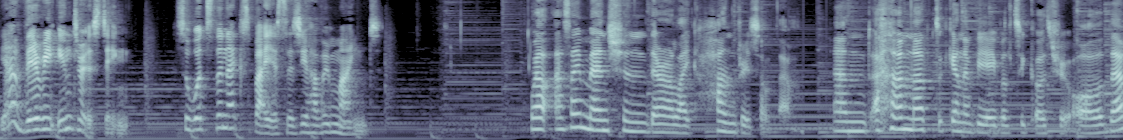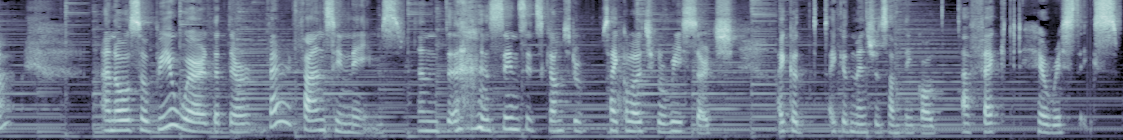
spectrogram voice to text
Yeah, very interesting. So, what's the next biases you have in mind? Well, as I mentioned, there are like hundreds of them, and I'm not to be able to go through all of them. And also be aware that they're very fancy names. And uh, since it comes to psychological research, I could I could mention something called affect heuristics.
